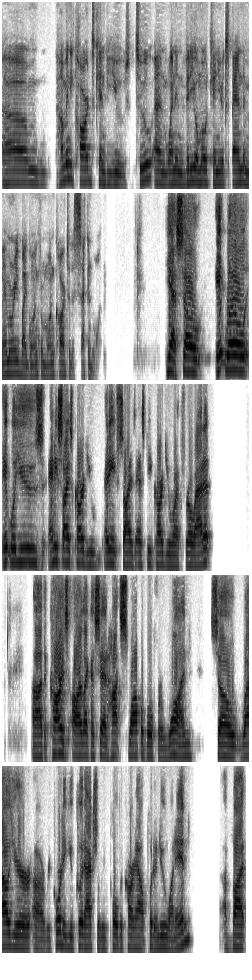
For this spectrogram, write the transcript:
Um, how many cards can be used? Two. And when in video mode, can you expand the memory by going from one card to the second one? Yeah, so it will it will use any size card you any size SD card you want to throw at it. Uh, the cards are, like I said, hot swappable for one. So while you're uh, recording, you could actually pull the card out, put a new one in. Uh, but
